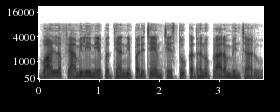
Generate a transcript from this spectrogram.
వాళ్ళ ఫ్యామిలీ నేపథ్యాన్ని పరిచయం చేస్తూ కథను ప్రారంభించారు.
